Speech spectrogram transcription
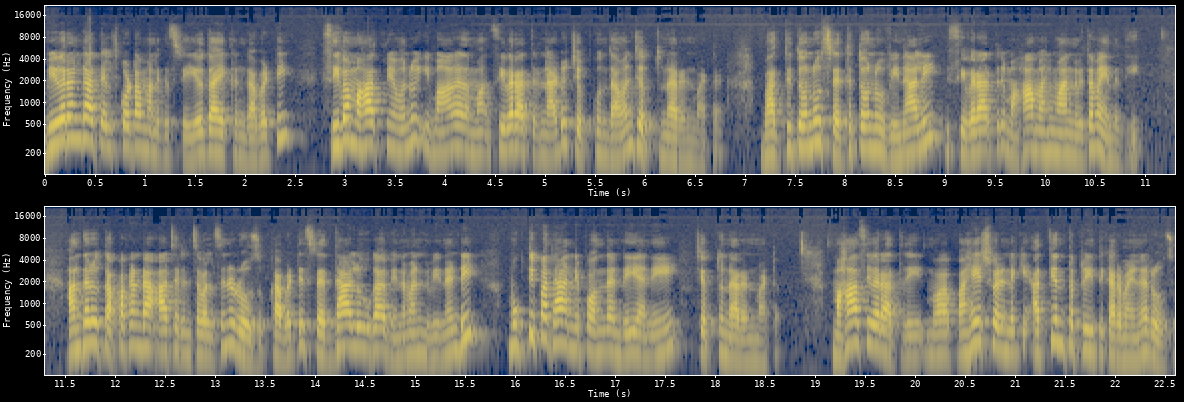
వివరంగా తెలుసుకోవటం మనకి శ్రేయోదాయకం కాబట్టి శివ మహాత్మ్యమును ఈ మాఘ శివరాత్రి నాడు చెప్పుకుందామని చెప్తున్నారనమాట భక్తితోనూ శ్రద్ధతోనూ వినాలి. ఈ శివరాత్రి మహామహిమాన్వితమైనది. అందరూ తప్పకుండా ఆచరించవలసిన రోజు. కాబట్టి శ్రద్ధాళువుగా వినమండి వినండి ముక్తి పదాన్ని పొందండి అని చెప్తున్నారనమాట మహాశివరాత్రి మహేశ్వరునికి అత్యంత ప్రీతికరమైన రోజు.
